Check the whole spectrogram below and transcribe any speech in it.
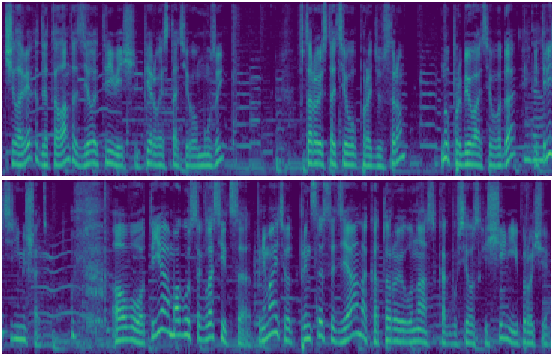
человека, для таланта сделать три вещи. Первое, стать его музой, второе, стать его продюсером, ну, пробивать его, да, Да. и третье, не мешать. А Вот, я могу согласиться. Понимаете, вот принцесса Диана, которая у нас как бы все восхищения и прочее,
